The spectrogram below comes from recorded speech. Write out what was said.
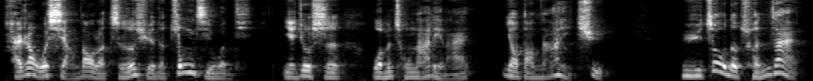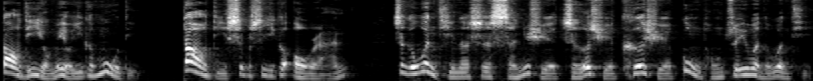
还让我想到了哲学的终极问题，也就是我们从哪里来，要到哪里去。宇宙的存在到底有没有一个目的？到底是不是一个偶然？这个问题呢，是神学、哲学、科学共同追问的问题。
